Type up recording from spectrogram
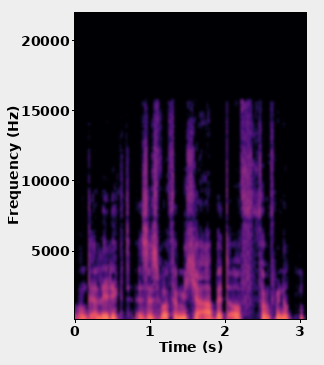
und erledigt. Also es war für mich eine Arbeit auf fünf Minuten.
